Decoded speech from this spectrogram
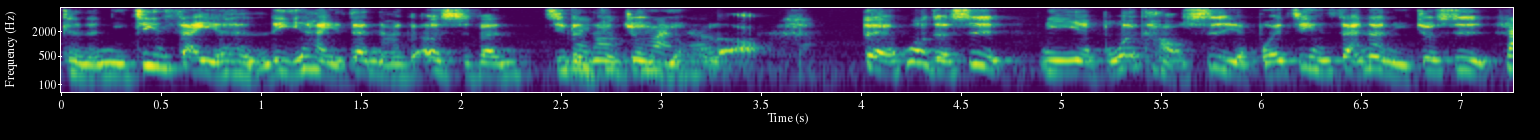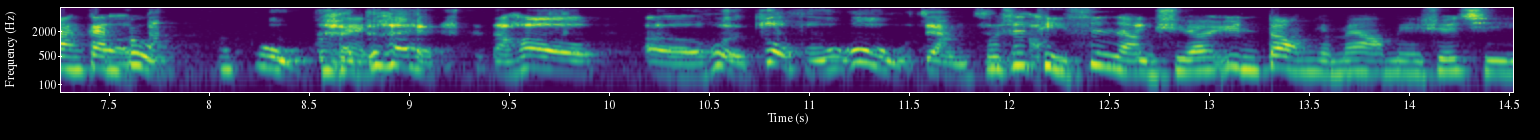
可能你竞赛也很厉害，也再拿个二十分，基本上就有了。对，或者是你也不会考试，也不会竞赛，那你就是当干部，呃、干部 对，对，然后呃或者做服务这样子。不是体适能学运动有没有？每学期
